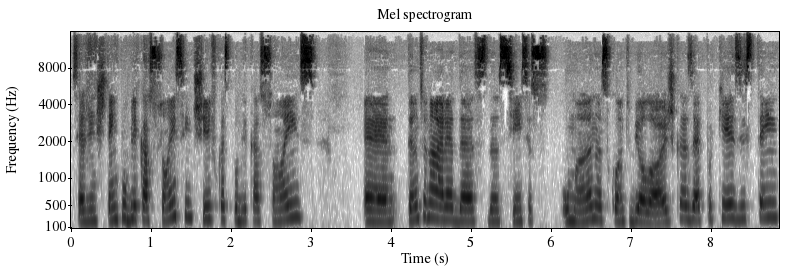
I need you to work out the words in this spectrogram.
se a gente tem publicações científicas, publicações é, tanto na área das, das ciências humanas quanto biológicas, é porque existem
